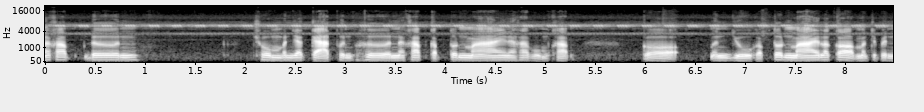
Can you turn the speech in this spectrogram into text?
นะครับ เดินชมบรรยากาศเพลินๆนะครับ กับต้นไม้นะครับ ผมครับ ก็มันอยู่กับต้นไม้แล้วก็มันจะเป็น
